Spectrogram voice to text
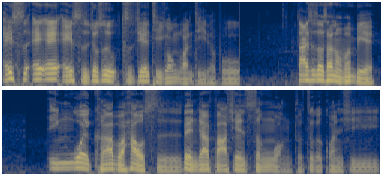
S A A S 就是直接提供软体的服务，大概是这三种分别。因为 Clubhouse 被人家发现声网的这个关系，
